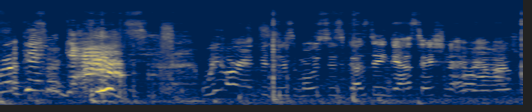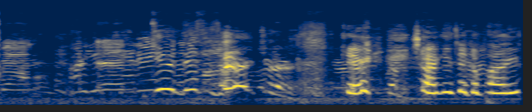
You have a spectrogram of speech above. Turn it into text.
We're getting gas. We are at the dis- most disgusting gas station I've ever been. Are you kidding? Dude, this is Archer. Carrie, Jackie, take a bite.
